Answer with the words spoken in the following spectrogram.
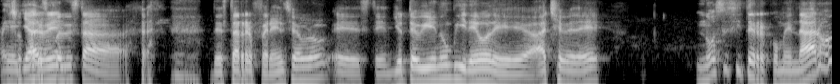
Eh, ya después de esta, de esta referencia, bro, este, yo te vi en un video de HBD. No sé si te recomendaron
